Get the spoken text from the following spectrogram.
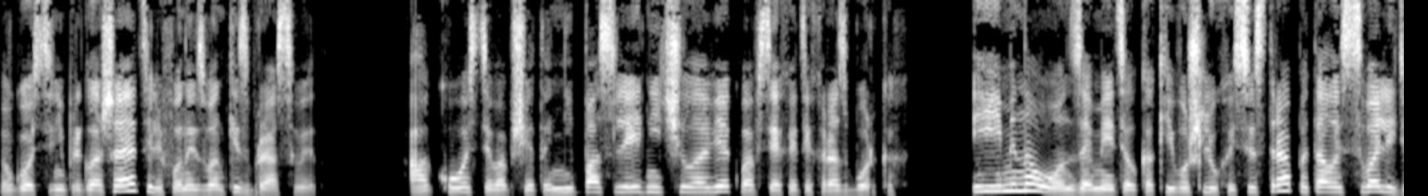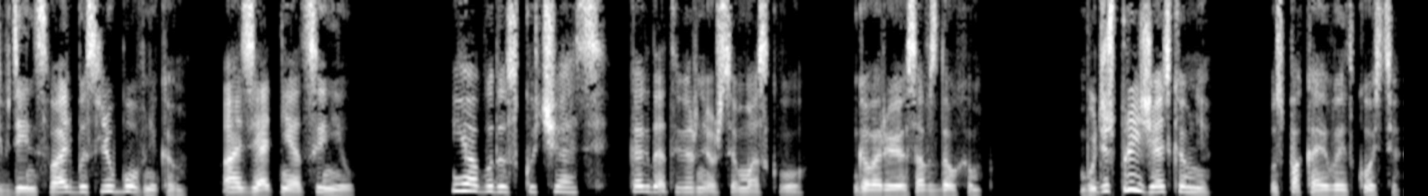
В гости не приглашает, телефонные звонки сбрасывает. А Костя вообще-то не последний человек во всех этих разборках. И именно он заметил, как его шлюха-сестра пыталась свалить в день свадьбы с любовником, а зять не оценил. «Я буду скучать, когда ты вернешься в Москву», — говорю я со вздохом. «Будешь приезжать ко мне», — успокаивает Костя.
